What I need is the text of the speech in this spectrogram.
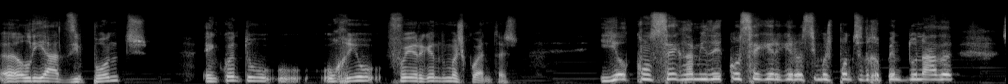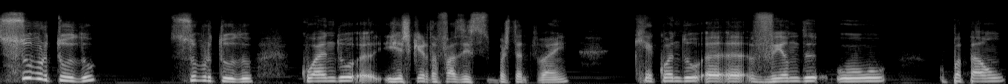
aliados e pontes, enquanto o, o, o Rio foi erguendo umas quantas. E ele consegue, dá-me ideia, consegue erguer assim umas pontes de repente do nada, sobretudo, sobretudo, quando, eh, e a esquerda faz isso bastante bem, que é quando eh, eh, vende o, o papão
